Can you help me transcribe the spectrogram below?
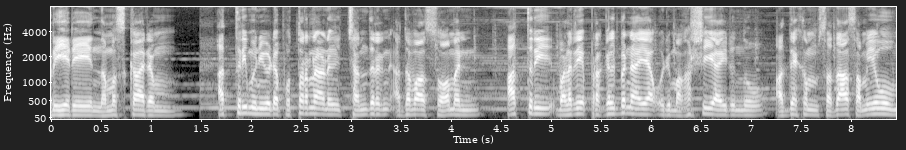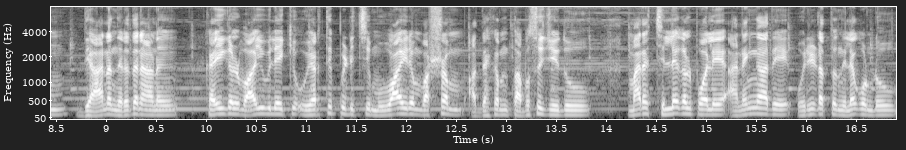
പ്രിയരെ നമസ്കാരം. അത്രിമുനിയുടെ പുത്രനാണ് ചന്ദ്രൻ അഥവാ സോമൻ. അത്രി വളരെ പ്രഗത്ഭനായ ഒരു മഹർഷിയായിരുന്നു. അദ്ദേഹം സദാസമയവും ധ്യാനനിരതനാണ്. കൈകൾ വായുവിലേക്ക് ഉയർത്തിപ്പിടിച്ച് മൂവായിരം വർഷം അദ്ദേഹം തപസ് ചെയ്തു. മരച്ചില്ലകൾ പോലെ അനങ്ങാതെ ഒരിടത്ത് നിലകൊണ്ടു.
